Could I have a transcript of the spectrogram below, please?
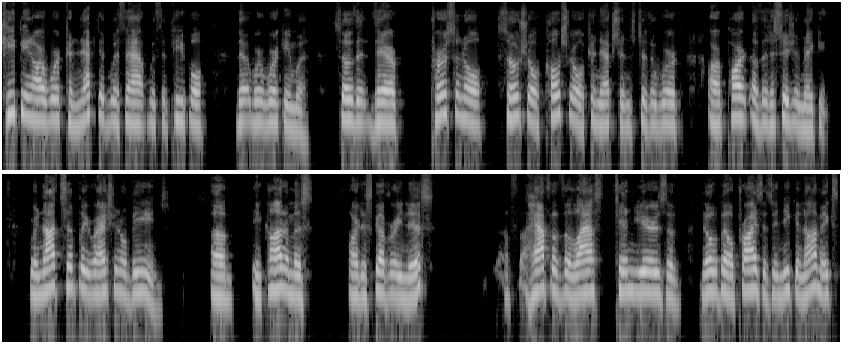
Keeping our work connected with that, with the people that we're working with, so that their personal, social, cultural connections to the work are part of the decision making. We're not simply rational beings. Um, economists are discovering this. Half of the last 10 years of Nobel Prizes in economics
